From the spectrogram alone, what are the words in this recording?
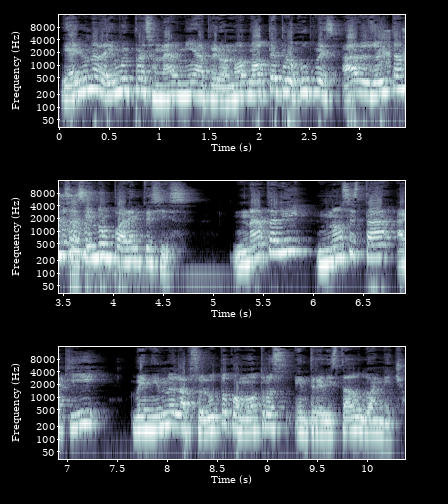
Y hay una de ahí muy personal mía, pero no, no te preocupes. Ah, desde ahorita estamos haciendo un paréntesis. Natalie no se está aquí vendiendo el absoluto como otros entrevistados lo han hecho.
